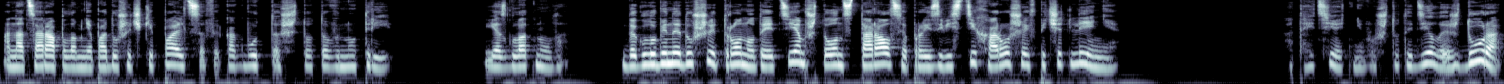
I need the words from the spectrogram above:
Она царапала мне подушечки пальцев и как будто что-то внутри. Я сглотнула. До глубины души, тронутая тем, что он старался произвести хорошее впечатление. «Отойди от него, что ты делаешь, дура?»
